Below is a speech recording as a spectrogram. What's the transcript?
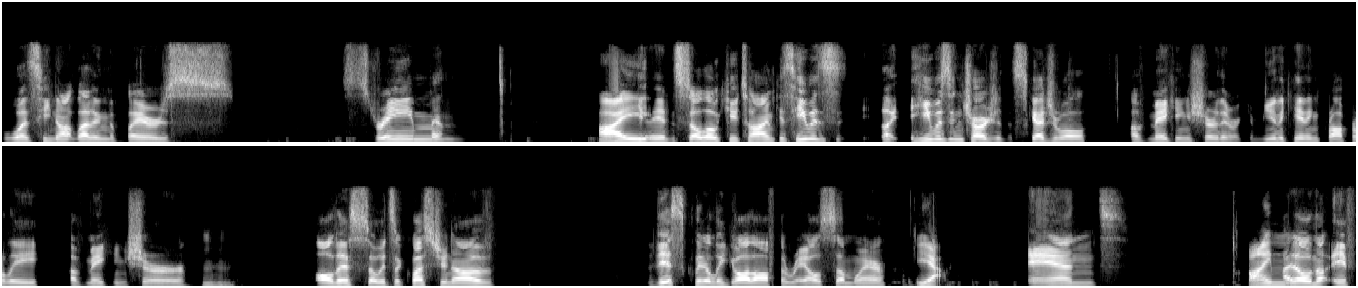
was he not letting the players stream and I, in solo queue time because he was like he was in charge of the schedule of making sure they were communicating properly of making sure mhm. All this so it's a question of this clearly got off the rails somewhere yeah, and I'm. i don't know if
